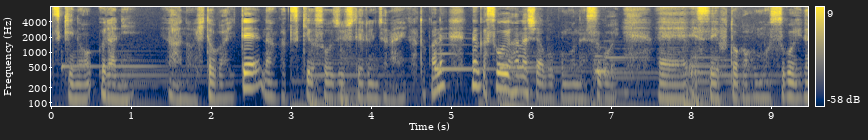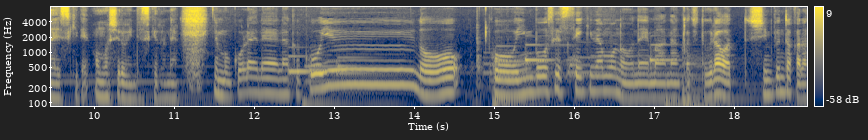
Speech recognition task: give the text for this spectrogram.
月の裏にあの人がいてなんか月を操縦してるんじゃないかとかねなんかそういう話は僕もねすごい、えー、SF とかもすごい大好きで面白いんですけどね。でもこれねなんかこういうのをこう陰謀説的なものをねまあなんかちょっと裏は新聞だから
